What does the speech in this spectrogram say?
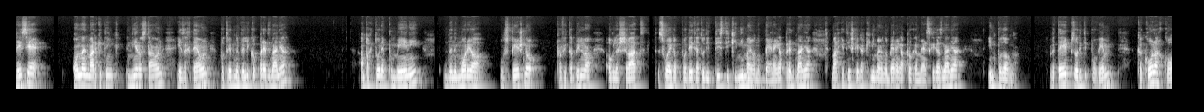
res je, online marketing ni enostaven, je zahteven, potrebno je veliko predznanja, ampak to ne pomeni, da ne morejo uspešno, profitabilno oglaševati svojega podjetja tudi tisti, ki nimajo nobenega predznanja, marketinškega, ki nimajo nobenega programerskega znanja in podobno. V tej epizodi ti povem, kako lahko,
